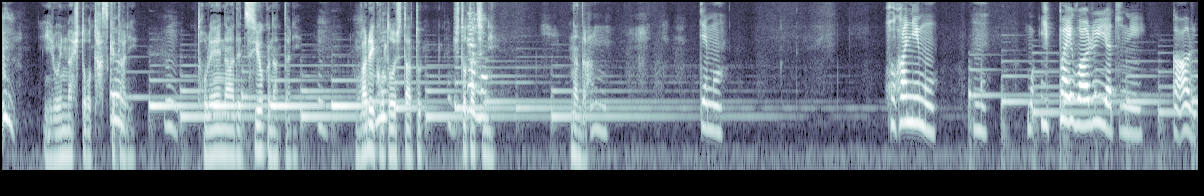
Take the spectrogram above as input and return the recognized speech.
うん。いろんな人を助けたり、うん。トレーナーで強くなったり、悪いことをしたと人たちになんだ？うん。でも他にももうもういっぱい悪いやつにがある。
